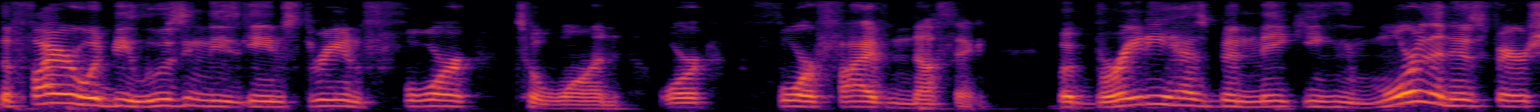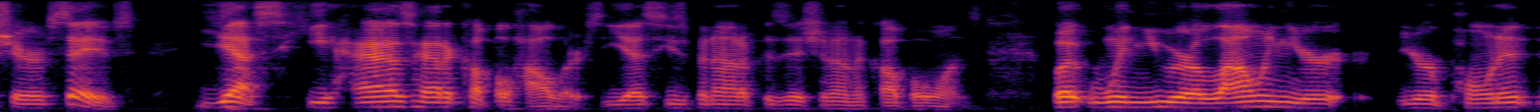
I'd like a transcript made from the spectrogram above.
the Fire would be losing these games three and four to one or four, five, nothing. But Brady has been making more than his fair share of saves. Yes, he has had a couple howlers. Yes, he's been out of position on a couple ones. But when you are allowing your your opponent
